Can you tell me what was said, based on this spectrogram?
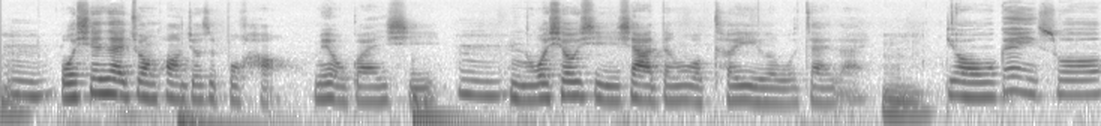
嗯我现在状况就是不好，没有关系。嗯，嗯，我休息一下，等我可以了，我再来。嗯有我跟你说，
